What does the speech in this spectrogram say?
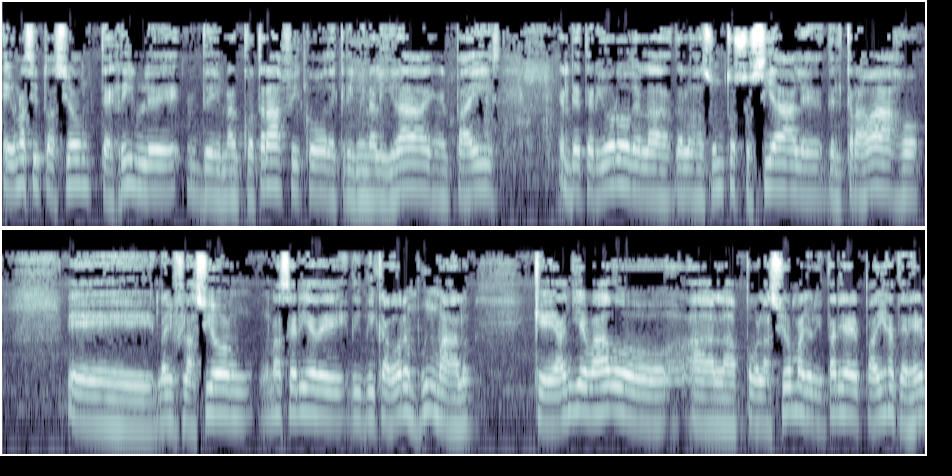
en una situación terrible de narcotráfico de criminalidad en el país el deterioro de, la, de los asuntos sociales del trabajo eh, la inflación una serie de, de indicadores muy malos que han llevado a la población mayoritaria del país a tener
